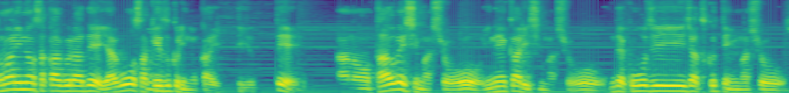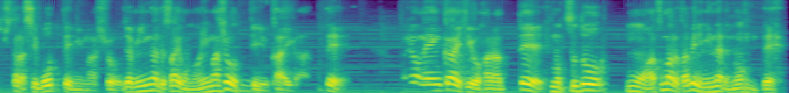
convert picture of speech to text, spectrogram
隣の酒蔵で屋号酒造りの会って言って、うん、あの田植えしましょう稲刈りしましょうで麹じゃあ作ってみましょうそしたら絞ってみましょうじゃあみんなで最後飲みましょうっていう会があってそれを年会費を払ってもう都度もう集まるたびにみんなで飲んで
